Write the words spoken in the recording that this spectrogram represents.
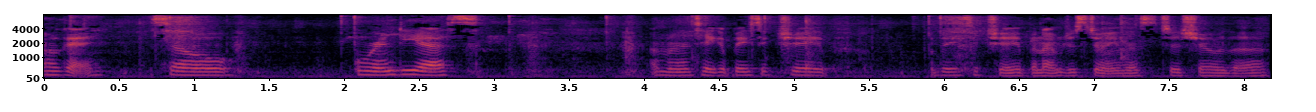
Okay, so we're in DS. I'm gonna take a basic shape, a basic shape, and I'm just doing this to show the,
